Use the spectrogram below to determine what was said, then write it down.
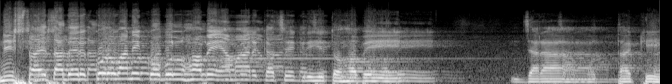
নিশ্চয় তাদের কোরবানি কবুল হবে, আমার কাছে গৃহীত হবে। যারা মুত্তাকি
